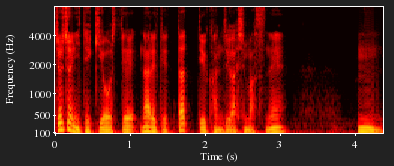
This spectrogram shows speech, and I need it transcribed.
徐々に適応して慣れていったっていう感じがしますね。うん。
